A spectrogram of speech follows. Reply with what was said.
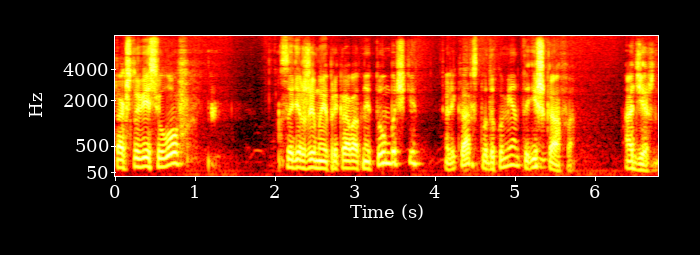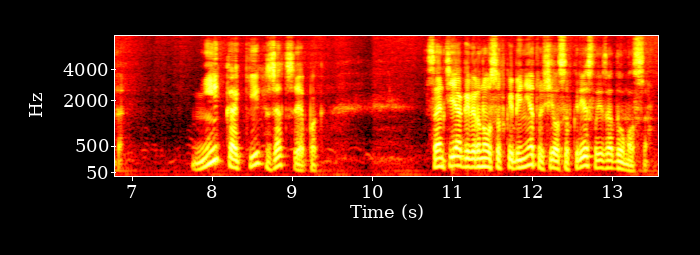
так что весь улов, содержимое прикроватной тумбочки, лекарства, документы и шкафа, одежда. Никаких зацепок. Сантьяго вернулся в кабинет, уселся в кресло и задумался —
